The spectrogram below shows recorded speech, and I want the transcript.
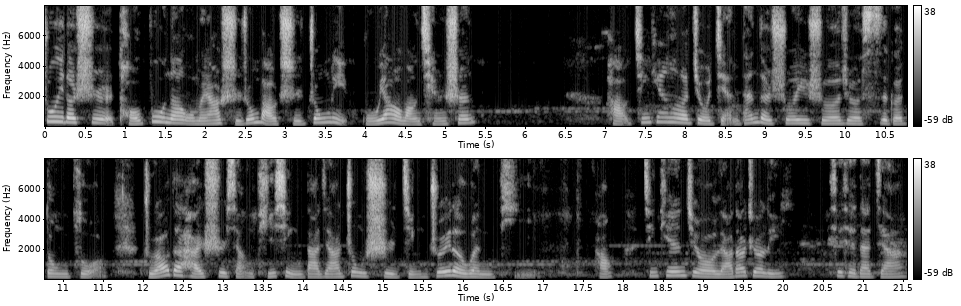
注意的是，头部呢，我们要始终保持中立，不要往前伸。好，今天呢就简单的说一说这四个动作，主要的还是想提醒大家重视颈椎的问题。好，今天就聊到这里，谢谢大家。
